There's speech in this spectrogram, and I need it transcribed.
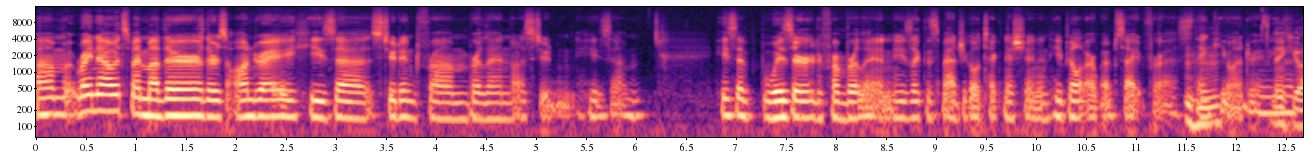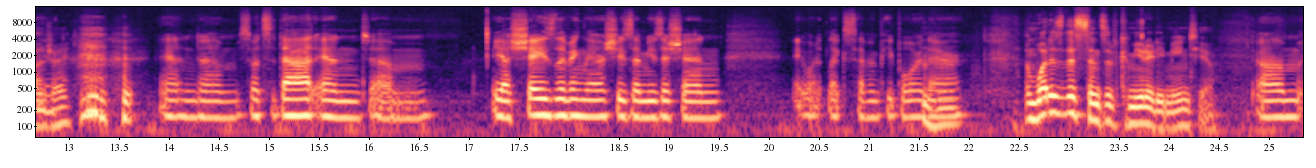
Um, right now, it's my mother. There's Andre. He's a student from Berlin. Not a student. He's um, he's a wizard from Berlin. He's like this magical technician, and he built our website for us. Thank you, Andre. We Mm-hmm. Thank you, Andre. And um, so it's that, and um, yeah, Shay's living there. She's a musician. Eh, what, like seven people are there. and what does this sense of community mean to you? Um,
